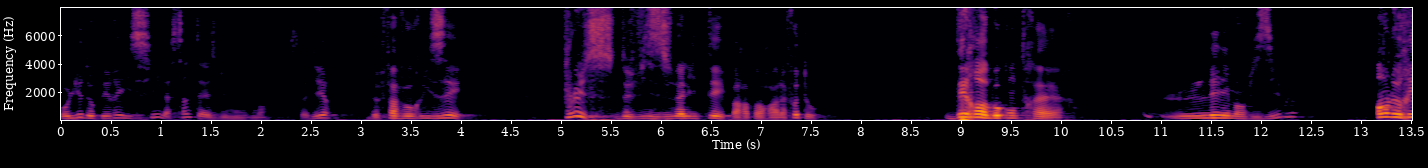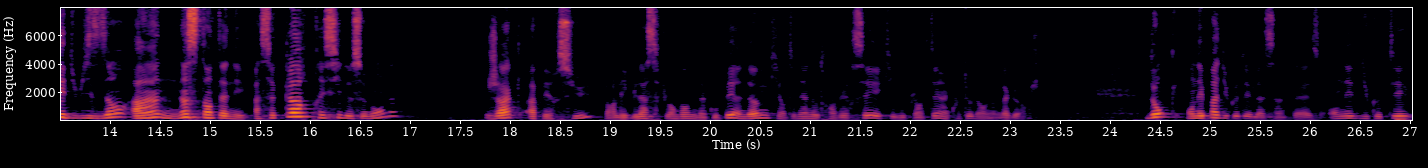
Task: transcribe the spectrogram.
au lieu d'opérer ici la synthèse du mouvement, c'est-à-dire de favoriser plus de visualité par rapport à la photo, dérobe au contraire l'élément visible en le réduisant à un instantané, à ce quart précis de seconde. Jacques aperçut, par les glaces flambantes d'un coupé, un homme qui en tenait un autre renversé et qui lui plantait un couteau dans la gorge. Donc, on n'est pas du côté de la synthèse, on est du côté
